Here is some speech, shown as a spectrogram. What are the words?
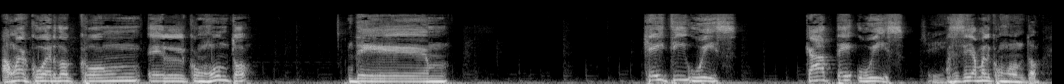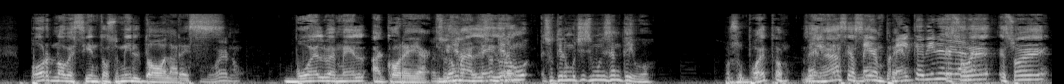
a un acuerdo con el conjunto de KT Wiz, KT Wiz, así se llama el conjunto, por 900 mil dólares. Bueno. Vuelve Mel a Corea. Eso, Yo tiene, me eso, alegro. tiene, mu- eso tiene muchísimo incentivo. Por supuesto. en Asia Mel- siempre. Mel que viene de eso ganar- es, eso es,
